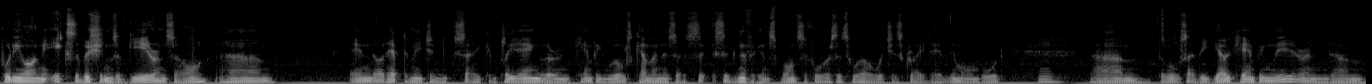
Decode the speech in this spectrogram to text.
putting on exhibitions of gear and so on. Um, and I'd have to mention, say, Complete Angler and Camping Worlds come in as a si- significant sponsor for us as well, which is great to have them on board. Mm. Um, there'll also be Go Camping there and um,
